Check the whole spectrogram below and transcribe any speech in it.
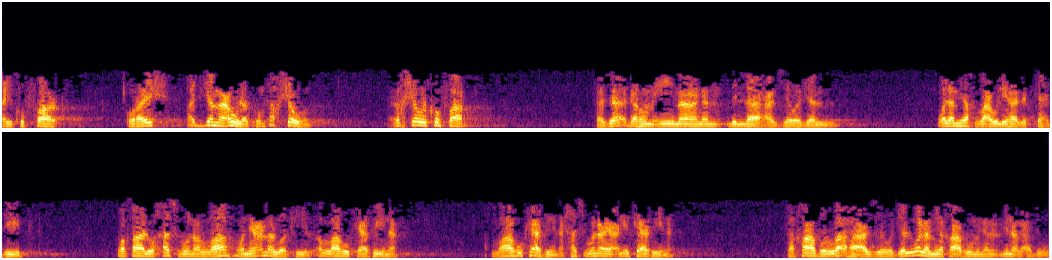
أي كفار قريش قد جمعوا لكم فاخشوهم. اخشوا الكفار. فزادهم إيمانا بالله عز وجل ولم يخضعوا لهذا التهديد. وقالوا حسبنا الله ونعم الوكيل. الله كافينا. الله كافينا. حسبنا يعني كافينا. فخافوا الله عز وجل ولم يخافوا من من العدو.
